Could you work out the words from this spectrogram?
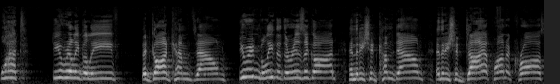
what? Do you really believe that God comes down? Do you even believe that there is a God and that He should come down and that He should die upon a cross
